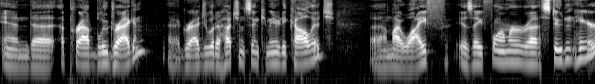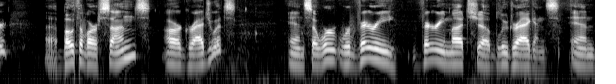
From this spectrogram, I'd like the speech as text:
and uh, a proud Blue Dragon. Graduate of Hutchinson Community College. Uh, my wife is a former uh, student here. Uh, both of our sons are graduates, and so we're we're very very much Blue Dragons. And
